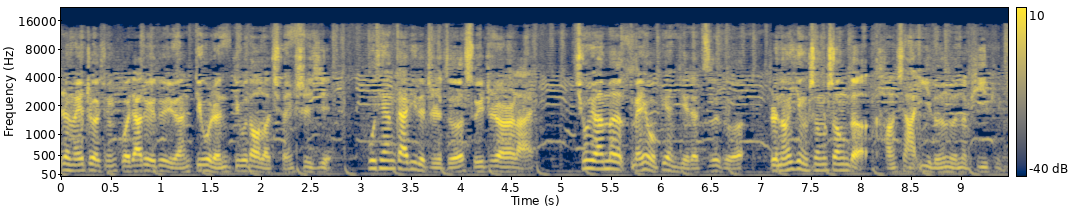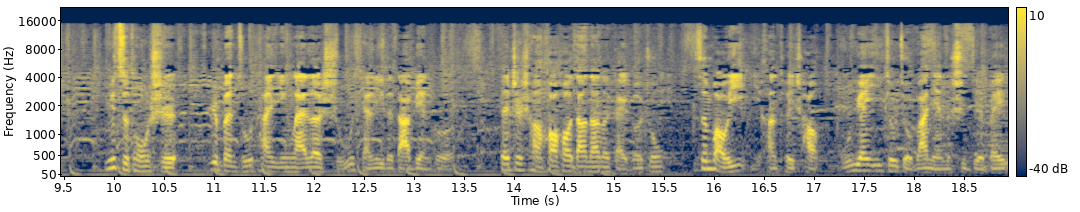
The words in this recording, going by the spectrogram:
认为这群国家队队员丢人丢到了全世界，铺天盖地的指责随之而来。球员们没有辩解的资格，只能硬生生地扛下一轮轮的批评。与此同时，日本足坛迎来了史无前例的大变革。在这场浩浩荡荡的改革中，森保一遗憾退场，无缘1998年的世界杯。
